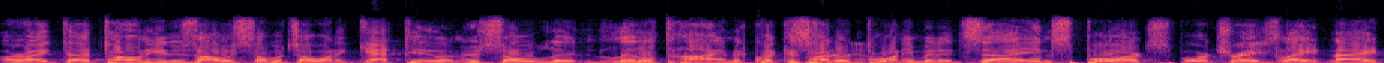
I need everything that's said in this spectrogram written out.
All right, uh, Tony, there's always so much I want to get to, and there's so li- little time. The quickest 120 minutes uh, in sports, Sports Rage Late Night.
